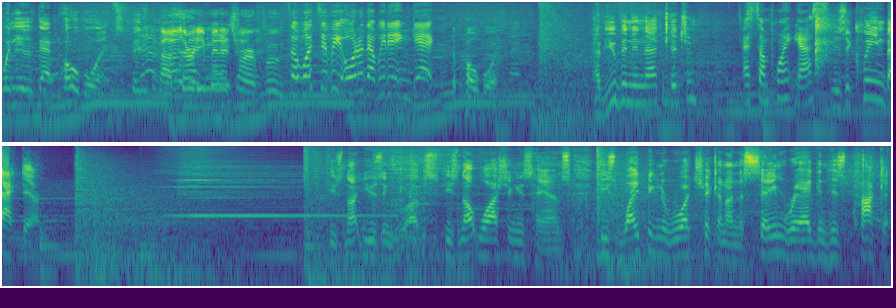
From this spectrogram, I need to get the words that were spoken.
we need is that po' boy. About 30 minutes for our food. So what did we order that we didn't get? The po' boy. Have you been in that kitchen? At some point, yes. Is it clean back there? He's not using gloves. He's not washing his hands. He's wiping the raw chicken on the same rag in his pocket.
